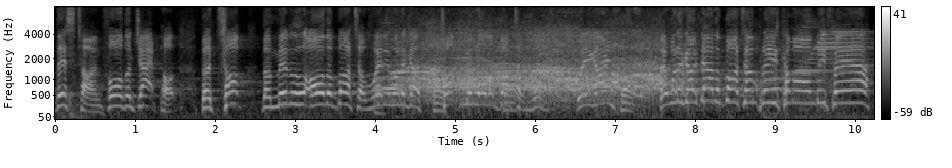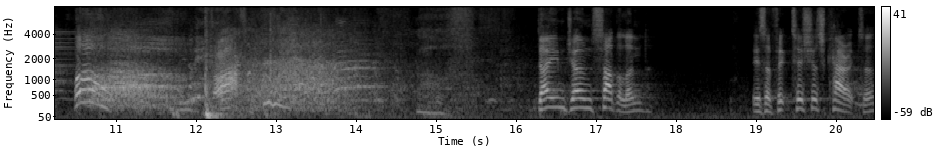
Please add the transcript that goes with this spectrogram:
this time for the jackpot. The top, the middle, or the bottom. Where do you want to go? Top, middle, or the bottom? Where, where are you going? They want to go down the bottom, please. Come on, be fair. Oh! Dame Joan Sutherland is a fictitious character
